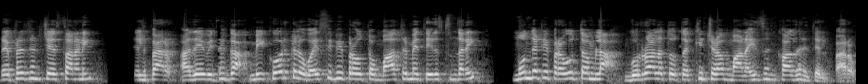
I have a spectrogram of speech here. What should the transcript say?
రిప్రజెంట్ చేస్తానని తెలిపారు. అదేవిధంగా మీ కోరికలు వైసీపీ ప్రభుత్వం మాత్రమే తీరుస్తుందని ముందటి ప్రభుత్వంలా గుర్రాలతో తక్కించడం మా నైజం కాదని తెలిపారు.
